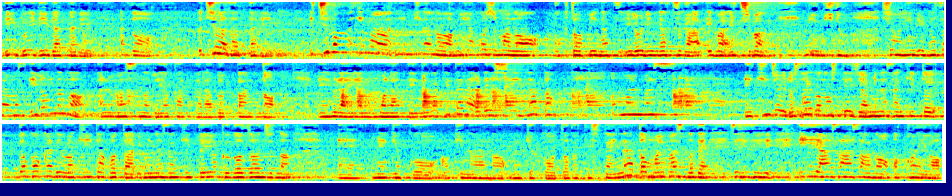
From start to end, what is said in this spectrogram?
DVD だったりあとうちわだったり一番今人気なのは宮古島の黒糖ピーナッツいろりナッツが今一番人気の商品でございます。いろんなのありますのでよかったら物販と、えフライヤーももらっていただけたら嬉しいなと思います。え近所色最後のステージは皆さんきっとどこかでは聞いたことある皆さんきっとよくご存知の、えー名曲を沖縄の名曲をお届けしたいなと思いますのでぜひぜひいい朝朝のお声を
